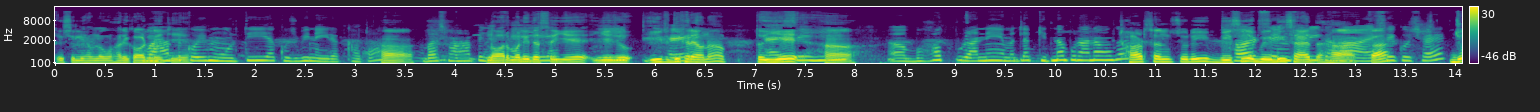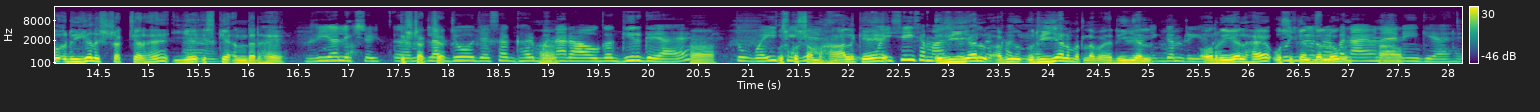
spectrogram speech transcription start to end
तो इसीलिए हम लोग वहाँ रिकॉर्ड नहीं किए। कोई मूर्ति या कुछ भी नहीं रखा था। हाँ। बस वहाँ पे नॉर्मली जैसे ये ये जो ईट दिख रहे हो ना आप, तो ये हाँ। बहुत पुराने मतलब कितना पुराना होगा? थर्ड सेंचुरी बीसी बीडी शायद हाँ का ऐसे कुछ है। जो रियल स्ट्रक्चर है ये हाँ। इसके अंदर है। रियल स्ट्रक्चर मतलब जो जैसा घर हाँ, बना रहा होगा गिर गया है हाँ। तो वही उसको संभाल के ही रियल अभी रियल मतलब है रियल हम्म, एकदम रियल और रियल है उसी के अंदर लोग हाँ नहीं गया है।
